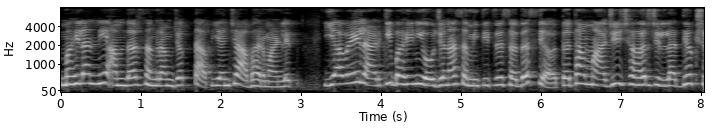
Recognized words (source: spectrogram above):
महिलांनी आमदार संग्राम जगताप यांचे आभार मानलेत. यावेळी लाडकी बहीण योजना समितीचे सदस्य तथा माजी शहर जिल्हाध्यक्ष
